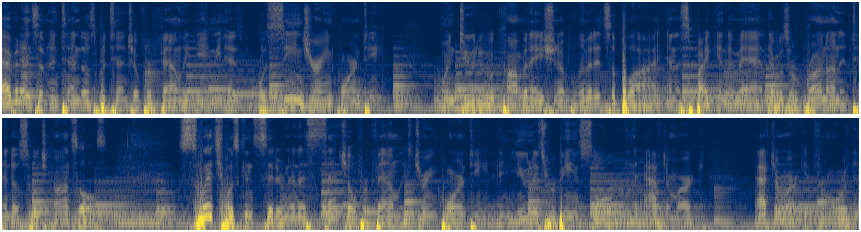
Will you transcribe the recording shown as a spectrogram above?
Evidence of Nintendo's potential for family gaming has, was seen during quarantine, when due to a combination of limited supply and a spike in demand, there was a run on Nintendo Switch consoles. Switch was considered an essential for families during quarantine, and units were being sold in the aftermarket aftermarket for more than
